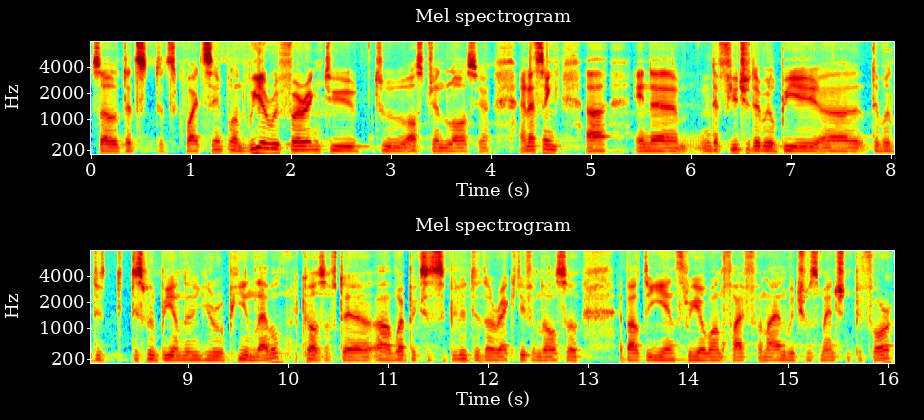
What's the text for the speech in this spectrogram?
So that's that's quite simple, and we are referring to to Austrian laws. Yeah, and I think uh, in the in the future there will be uh, there will this will be on the European level because of the uh, Web Accessibility Directive and also about the EN 301549, which was mentioned before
